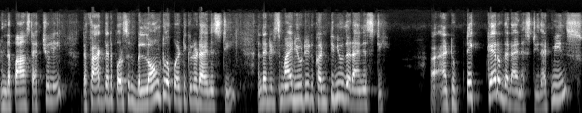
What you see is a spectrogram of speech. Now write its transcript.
In the past, actually, the fact that a person belonged to a particular dynasty and that it's my duty to continue the dynasty and to take care of the dynasty. That means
